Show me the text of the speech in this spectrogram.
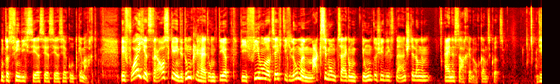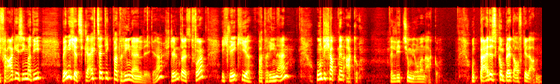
und das finde ich sehr, sehr, sehr, sehr gut gemacht. Bevor ich jetzt rausgehe in die Dunkelheit und dir die 460 Lumen Maximum zeige und die unterschiedlichsten Einstellungen, eine Sache noch ganz kurz. Die Frage ist immer die, wenn ich jetzt gleichzeitig Batterien einlege, ja, stellen wir jetzt vor, ich lege hier Batterien ein und ich habe den Akku, den Lithium-Ionen-Akku und beides komplett aufgeladen.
